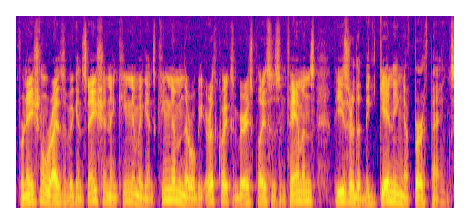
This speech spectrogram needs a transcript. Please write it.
For nation will rise up against nation, and kingdom against kingdom, and there will be earthquakes in various places and famines. These are the beginning of birth pangs.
